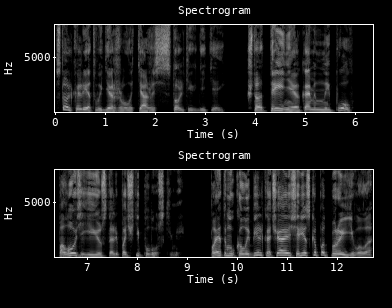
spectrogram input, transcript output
столько лет выдерживала тяжесть стольких детей, что от трения о каменный пол полозья ее стали почти плоскими. Поэтому колыбель, качаясь, резко подпрыгивала,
